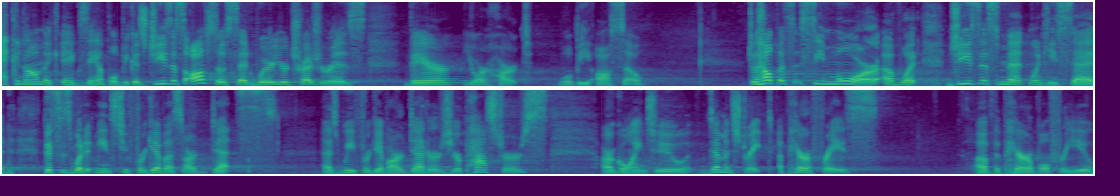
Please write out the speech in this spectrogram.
economic example because Jesus also said, where your treasure is, there your heart will be also. To help us see more of what Jesus meant when he said, This is what it means to forgive us our debts as we forgive our debtors, your pastors are going to demonstrate a paraphrase of the parable for you.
